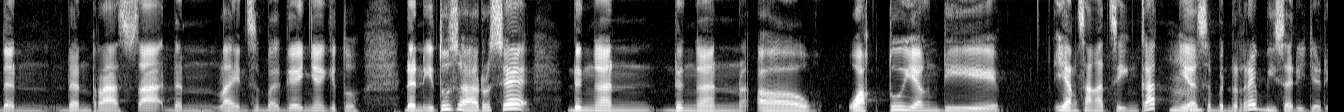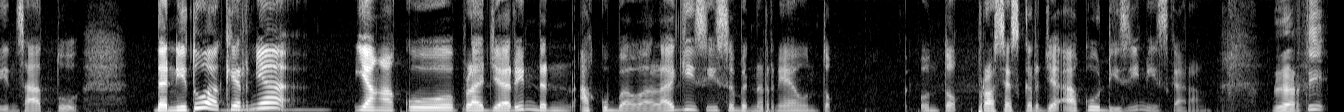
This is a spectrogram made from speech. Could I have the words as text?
dan dan rasa dan lain sebagainya gitu dan itu seharusnya dengan dengan uh, waktu yang di yang sangat singkat Hmm. ya sebenarnya bisa dijadiin satu dan itu akhirnya yang aku pelajarin dan aku bawa lagi sih sebenarnya untuk untuk proses kerja aku di sini sekarang Berarti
